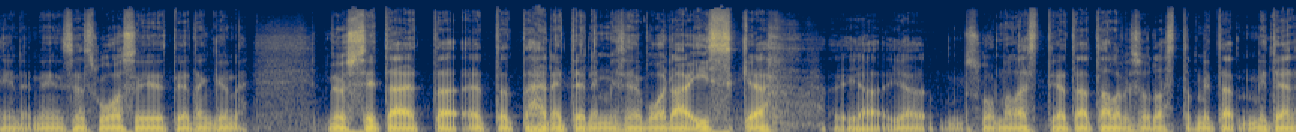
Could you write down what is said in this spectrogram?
niin, niin se suosii tietenkin myös sitä, että, että tähän etenemiseen voidaan iskeä ja, ja suomalaiset tietää talvisodasta, mitä, miten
